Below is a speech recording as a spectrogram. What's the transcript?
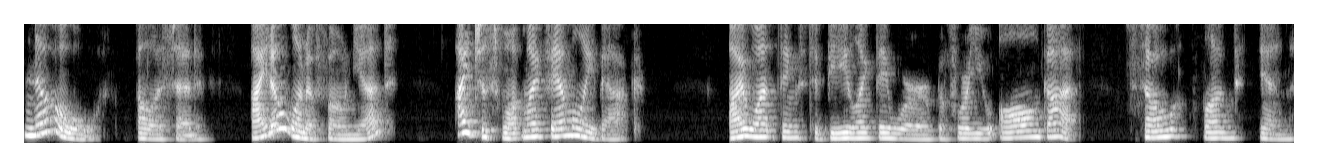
No, Ella said. I don't want a phone yet. I just want my family back. I want things to be like they were before you all got so plugged in.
